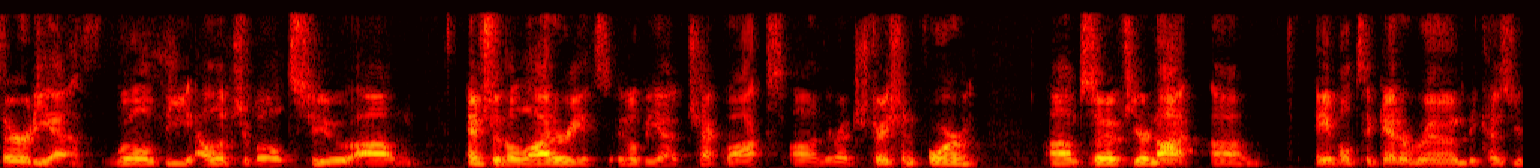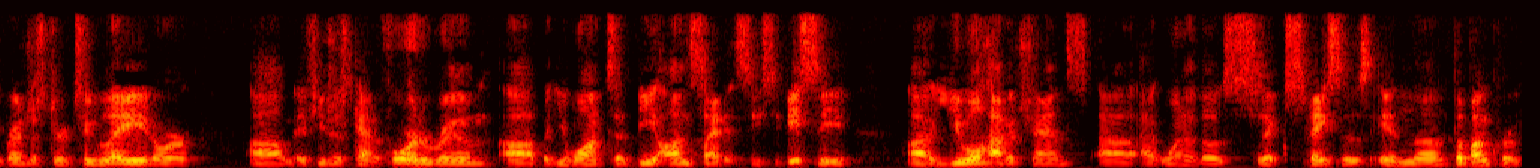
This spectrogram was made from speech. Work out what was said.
30th will be eligible to um, enter the lottery. It's, it'll be a checkbox on the registration form. Um, so if you're not um, able to get a room because you've registered too late, or um, if you just can't afford a room uh, but you want to be on site at CCBC, uh, you will have a chance uh, at one of those six spaces in the, the bunk room.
